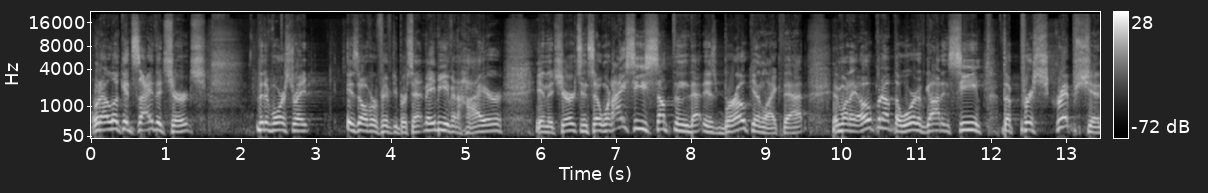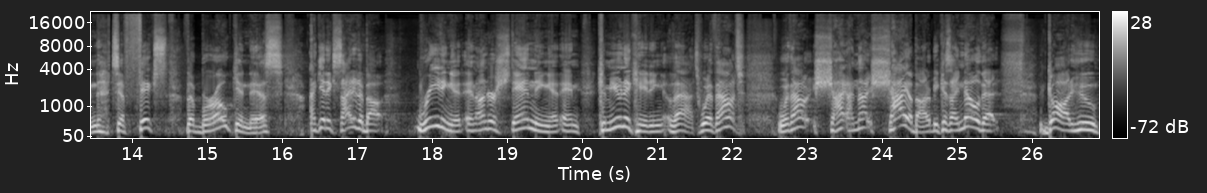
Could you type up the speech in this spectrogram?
When I look inside the church, the divorce rate is over 50%, maybe even higher in the church. And so when I see something that is broken like that, and when I open up the Word of God and see the prescription to fix the brokenness, I get excited about reading it and understanding it and communicating that without without shy I'm not shy about it because I know that God who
